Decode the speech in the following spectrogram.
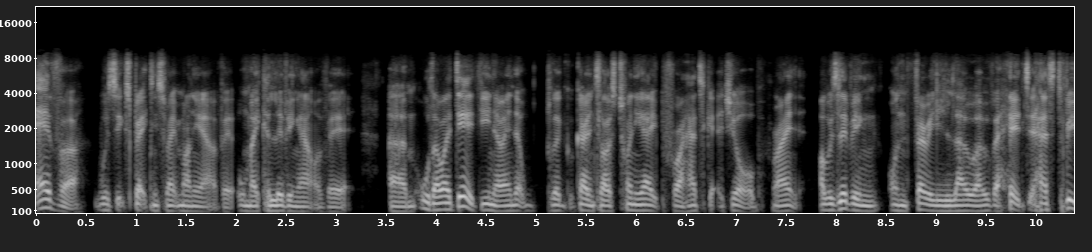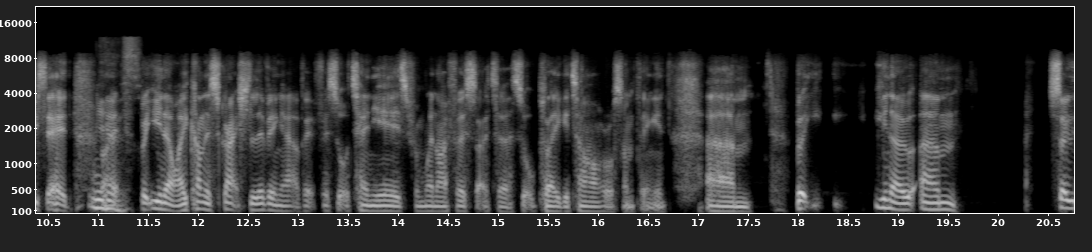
ever was expecting to make money out of it or make a living out of it. Um, although I did, you know, end up going until I was 28 before I had to get a job, right? I was living on very low overheads, it has to be said. Right? Yes. But, you know, I kind of scratched the living out of it for sort of 10 years from when I first started to sort of play guitar or something. And, um, but, you know, um, so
